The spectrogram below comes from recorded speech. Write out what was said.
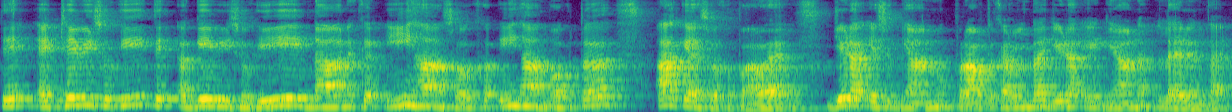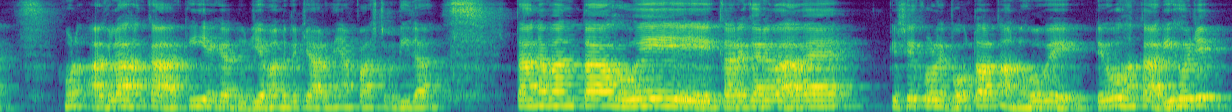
ਤੇ ਇੱਥੇ ਵੀ ਸੁਖੀ ਤੇ ਅੱਗੇ ਵੀ ਸੁਖੀ। ਨਾਨਕ ਇਹਾਂ ਸੁਖ, ਈਹਾ ਮੁਕਤ। ਆਗੇ ਸੁਖ ਪਾਵੇ। ਜਿਹੜਾ ਇਸ ਗਿਆਨ ਨੂੰ ਪ੍ਰਾਪਤ ਕਰ ਲੈਂਦਾ, ਜਿਹੜਾ ਇਹ ਗਿਆਨ ਲੈ ਲੈਂਦਾ ਹੈ। ਹੁਣ ਅਗਲਾ ਹੰਕਾਰ ਕੀ ਹੈਗਾ? ਦੂਜੇ ਬੰਦ ਵਿਚਾਰਦੇ ਹਾਂ ਆਪਾਂ ਅਸ਼ਟਪਦੀ ਦਾ ਤਨਵੰਤਾ ਹੋਏ, ਕਰ ਗਰਵਾਵੇ ਕਿਸੇ ਕੋਲੇ ਬਹੁਤਾ ਧਨ ਹੋਵੇ ਤੇ ਉਹ ਹੰਕਾਰੀ ਹੋ ਜੇ?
